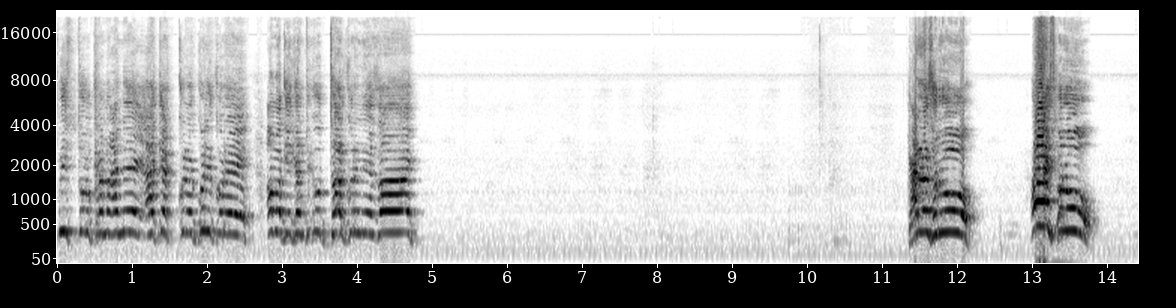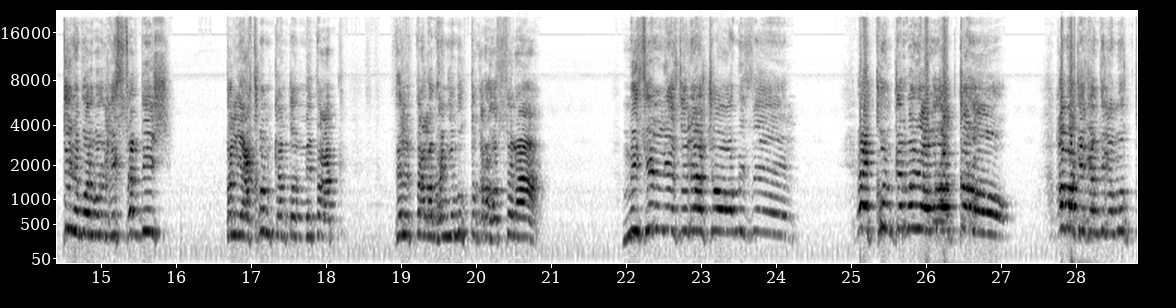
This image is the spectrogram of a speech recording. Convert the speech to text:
পিস্তল খান আনে এক এক করে গুলি করে আমাকে এখান থেকে উদ্ধার করে নিয়ে যায় তাহলে এখন কেন তোর নেতা জেলের তালা ভাঙে মুক্ত করা হচ্ছে না। মিছিল নিয়ে চলে আসো, মিছিল। এখনকার বাড়ি অবরোধ করো। আমাকে এখান থেকে মুক্ত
